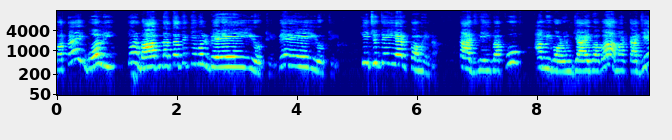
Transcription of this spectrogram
কথাই বলি তোর ভাবনা তাতে কেবল বেড়েই ওঠে বেড়েই ওঠে। কিছুতেই আর কমে না। কাজ নেই বাপু আমি বরং যাই বাবা আমার কাজে।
